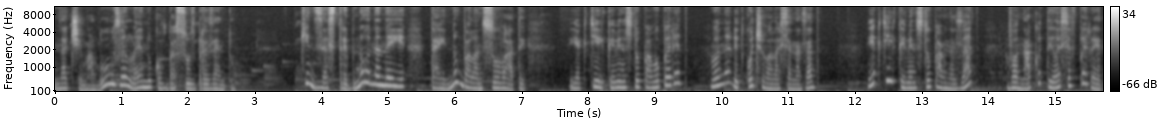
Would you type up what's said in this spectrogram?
наче малу зелену ковбасу з брезенту. Кіт застрибнув на неї та й ну балансувати. Як тільки він ступав уперед, вона відкочувалася назад. Як тільки він ступав назад, вона котилася вперед.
